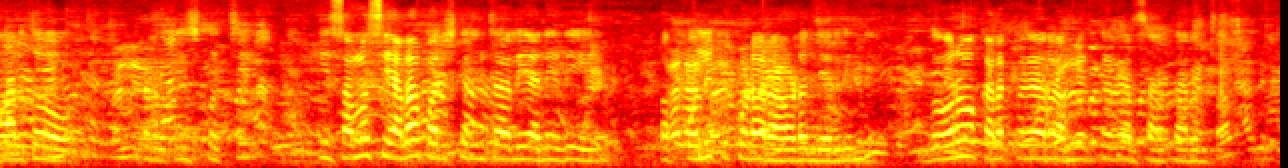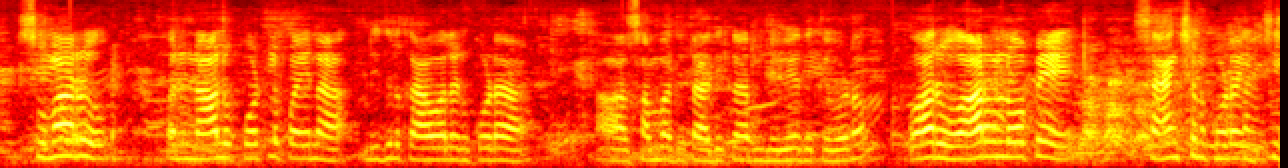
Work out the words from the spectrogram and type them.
వారితో ఇక్కడికి తీసుకొచ్చి ఈ సమస్య ఎలా పరిష్కరించాలి అనేది ఒక కొలికి కూడా రావడం జరిగింది. గౌరవ కలెక్టర్ గారు అంబేద్కర్ గారి సహకారంతో సుమారు మరి నాలుగు కోట్ల పైన నిధులు కావాలని కూడా సంబంధిత అధికారులు నివేదిక ఇవ్వడం వారు వారంలోపే శాంక్షన్ కూడా ఇచ్చి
